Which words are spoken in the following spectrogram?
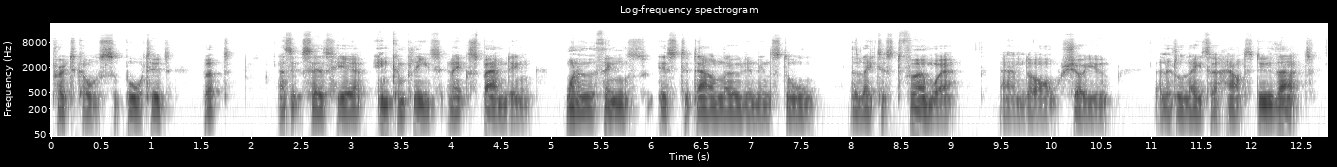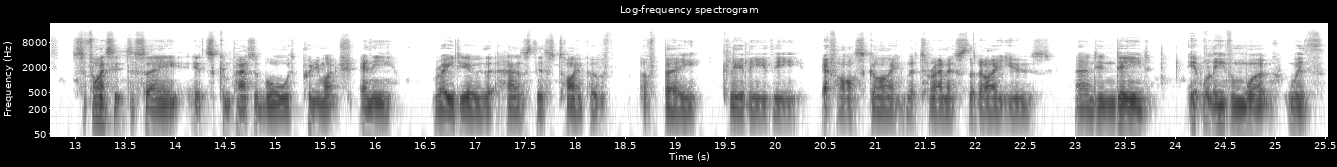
protocols supported, but as it says here, incomplete and expanding. One of the things is to download and install the latest firmware, and I'll show you a little later how to do that. Suffice it to say, it's compatible with pretty much any radio that has this type of, of bay, clearly the FrSky, the Taranis that I use, and indeed it will even work with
